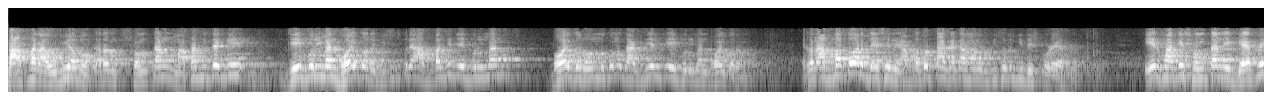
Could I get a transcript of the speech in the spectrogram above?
বাফারা, অভিভাবক। কারণ সন্তান মাতা পিতাকে যে পরিমাণ ভয় করে, বিশেষ করে আব্বাকে যে পরিমাণ ভয় করে, অন্য কোনো গার্জিয়ানকে এই পরিমাণ ভয় করে না। এখন আব্বা তো আর দেশে নেই, আব্বা তো টাকা কামানোর পিছনে বিদেশ পড়ে আছে। এর ফাঁকে সন্তান এই গ্যাপে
